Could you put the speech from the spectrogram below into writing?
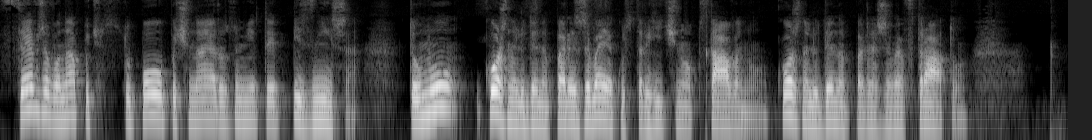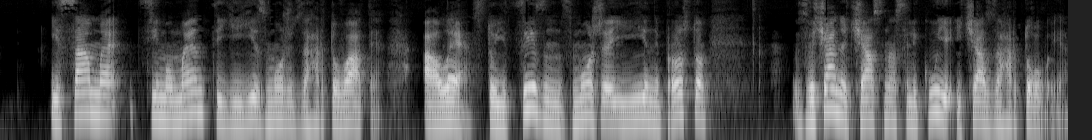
Це вже вона поступово починає розуміти пізніше. Тому кожна людина переживе якусь трагічну обставину, кожна людина переживе втрату. І саме ці моменти її зможуть загартувати. Але стоїцизм зможе її не просто. Звичайно, час нас лікує і час загартовує.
